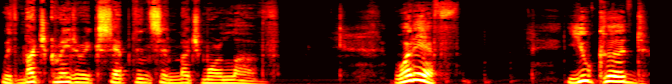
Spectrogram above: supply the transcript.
with much greater acceptance and much more love. What if you could,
